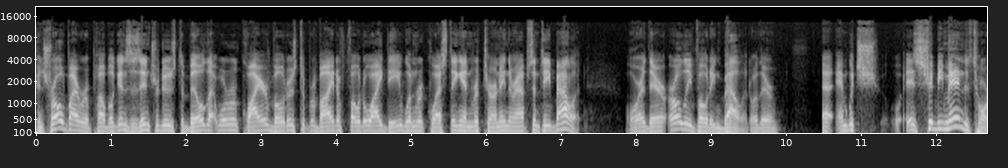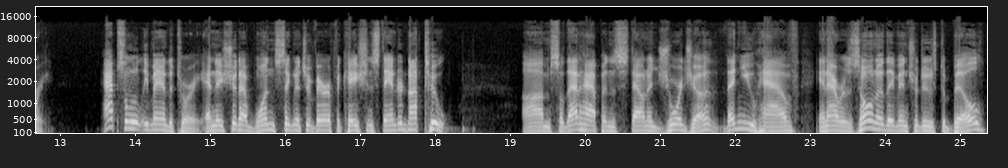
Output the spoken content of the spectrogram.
controlled by Republicans, has introduced a bill that will require voters to provide a photo ID when requesting and returning their absentee ballot or their early voting ballot or their uh, and which is should be mandatory. Absolutely mandatory. And they should have one signature verification standard, not two. Um, so that happens down in Georgia. Then you have in Arizona, they've introduced a bill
